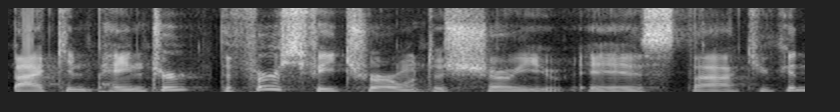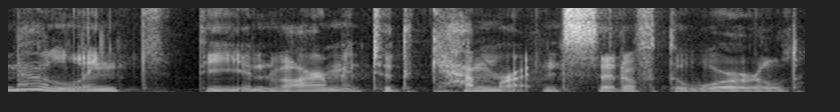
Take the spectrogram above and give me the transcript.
Back in Painter, the first feature I want to show you is that you can now link the environment to the camera instead of the world.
